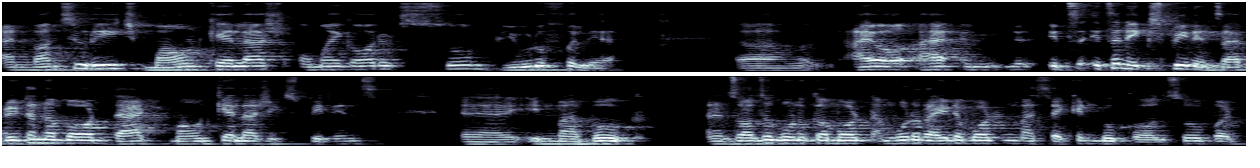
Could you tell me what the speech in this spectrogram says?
And once you reach Mount Kailash, oh my God, it's so beautiful here. Uh, I, I, it's it's an experience. I've written about that Mount Kailash experience uh, in my book. And it's also going to come out i'm going to write about it in my second book also but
